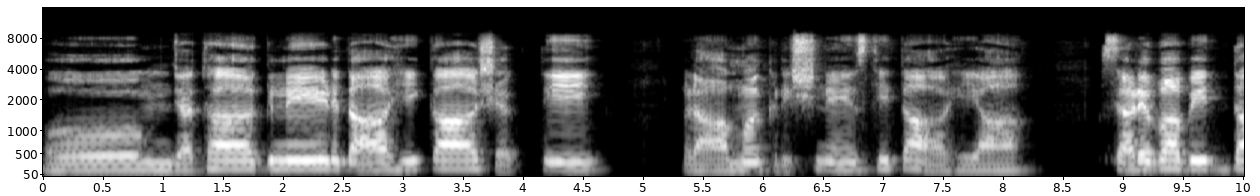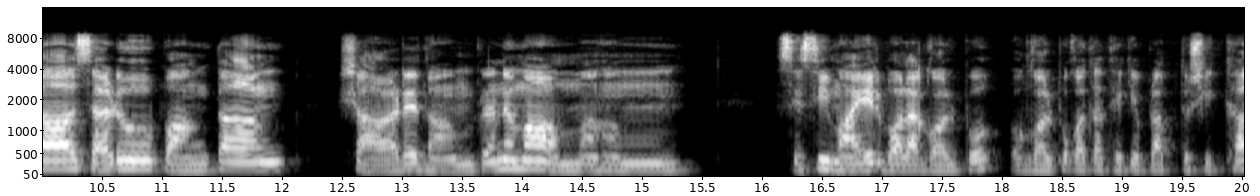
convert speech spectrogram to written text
ॐ यथाग्निर्दाहिका शक्ति रामकृष्णे स्थिता ह्या सर्वविद्या स्वरूपां तां শারদাম প্রণমাম্যহম সিসি মায়ের বলা গল্প ও গল্পকথা থেকে প্রাপ্ত শিক্ষা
